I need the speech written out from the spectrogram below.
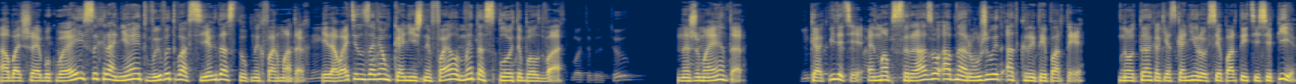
а большая буква A сохраняет вывод во всех доступных форматах. И давайте назовем конечный файл Metasploitable 2. Нажимаю Enter. Как видите, Nmap сразу обнаруживает открытые порты. Но так как я сканирую все порты TCP,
